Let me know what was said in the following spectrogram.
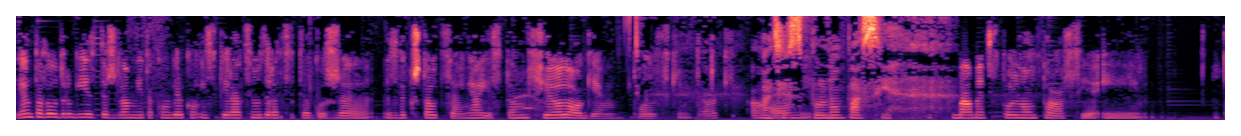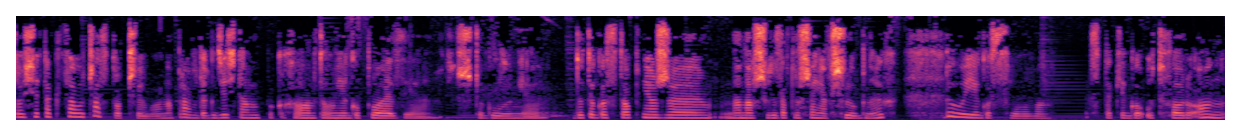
Jan Paweł II jest też dla mnie taką wielką inspiracją z racji tego, że z wykształcenia jestem filologiem polskim, tak? A Macie on... wspólną pasję. Mamy wspólną pasję i to się tak cały czas toczyło. Naprawdę gdzieś tam pokochałam tą jego poezję szczególnie. Do tego stopnia, że na naszych zaproszeniach ślubnych były jego słowa z takiego utworu. On,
